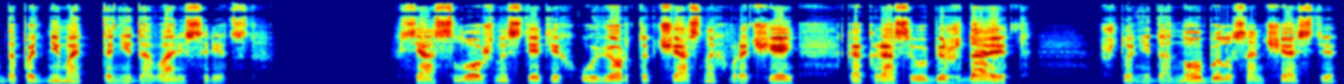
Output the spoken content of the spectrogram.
Да поднимать-то не давали средств. Вся сложность этих уверток частных врачей как раз и убеждает, что не дано было санчасти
